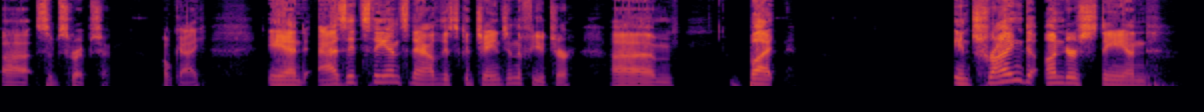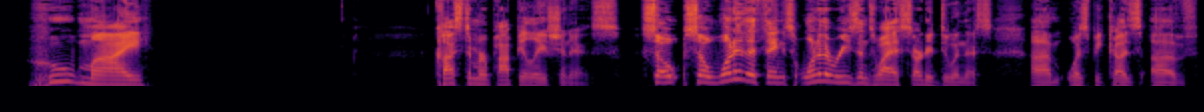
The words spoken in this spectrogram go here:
uh, subscription. Okay. And as it stands now, this could change in the future. Um, but in trying to understand who my customer population is. So, so one of the things, one of the reasons why I started doing this um, was because of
